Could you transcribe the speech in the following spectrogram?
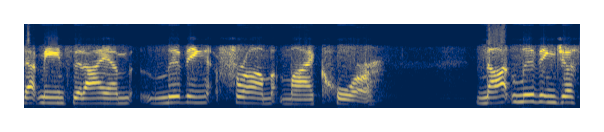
that means that I am living from my core. Not living just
